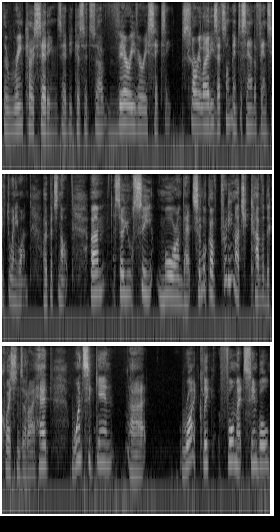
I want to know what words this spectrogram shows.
the Renko settings there because it's uh, very very sexy sorry ladies that's not meant to sound offensive to anyone. Hope it's not. Um, so you'll see more on that. So look I've pretty much covered the questions that I had. Once again uh, right click format symbol.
